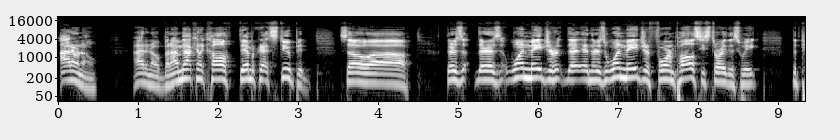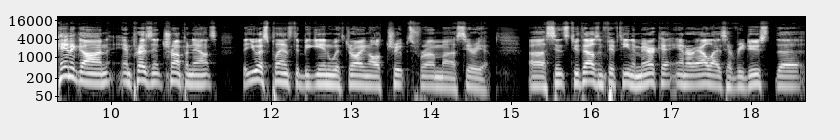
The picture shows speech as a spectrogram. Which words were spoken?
I don't know. I don't know, but I'm not to call Democrats stupid. So uh, there's there's one major and there's one major foreign policy story this week. The Pentagon and President Trump announced that U.S. plans to begin withdrawing all troops from uh, Syria. Uh, since 2015, America and our allies have reduced the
